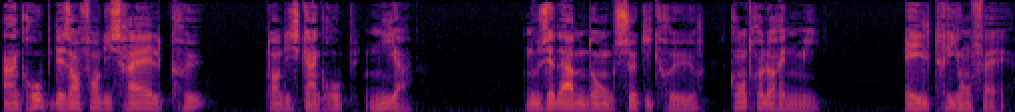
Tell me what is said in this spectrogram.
Un groupe des enfants d'Israël crut, tandis qu'un groupe nia. Nous aidâmes donc ceux qui crurent contre leur ennemi, et ils triomphèrent.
